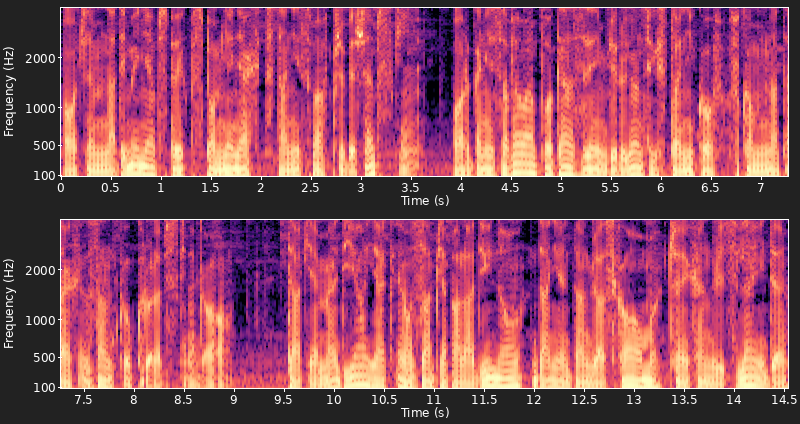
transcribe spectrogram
o czym nadmienia w swych wspomnieniach Stanisław Przybyszewski, organizowała pokazy wirujących stolników w komnatach Zamku Królewskiego. Takie media jak Eusapia Palladino, Daniel Douglas Home czy Henry Slade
